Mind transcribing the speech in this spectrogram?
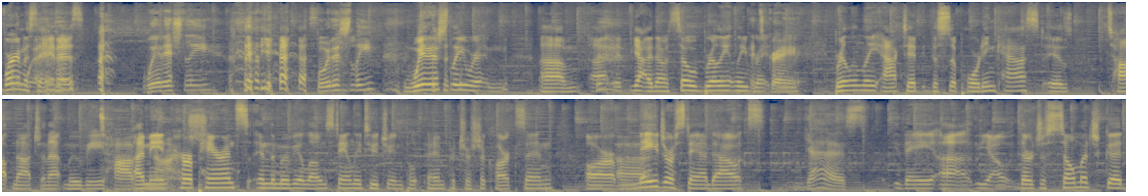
we're gonna say it is Wittishly. yes Wittishly. wittishly written. Um, uh, it, yeah, I know, so brilliantly It's written, great. brilliantly acted. The supporting cast is top notch in that movie. Top I mean, her parents in the movie alone, Stanley Tucci and, and Patricia Clarkson, are Uh, major standouts. Yes. They, uh, you know, there's just so much good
